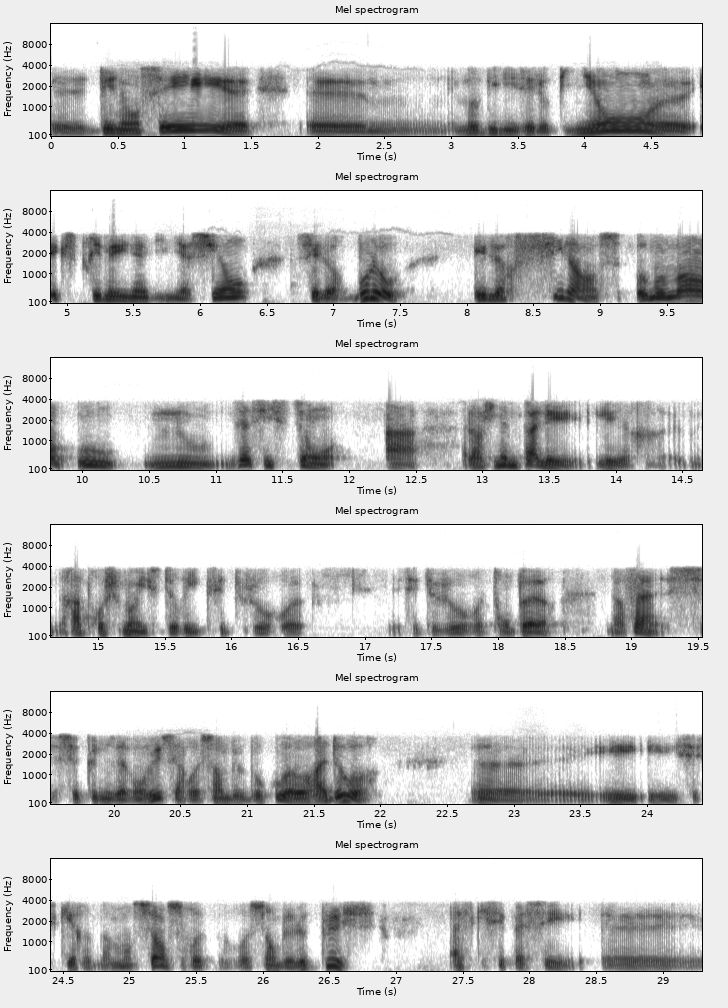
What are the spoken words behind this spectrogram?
euh, dénoncer, euh, euh mobiliser l'opinion, euh, exprimer une indignation, c'est leur boulot. Et leur silence, au moment où nous assistons à. Alors, je n'aime pas les, les rapprochements historiques, c'est toujours, c'est toujours trompeur. Enfin, ce que nous avons vu, ça ressemble beaucoup à Oradour. Euh, et, c'est ce qui, dans mon sens, re, ressemble le plus à ce qui s'est passé euh,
